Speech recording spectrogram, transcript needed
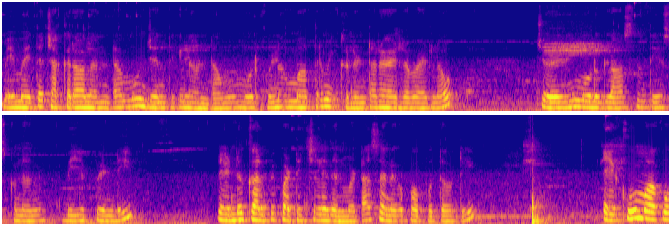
మేమైతే చక్రాలు అంటాము జంతికలు అంటాము. మురుకులు మాత్రం ఇక్కడ ఉంటారు హైదరాబాద్లో. చూడండి మూడు గ్లాసులు తీసుకున్నాను బియ్యపిండి రెండు కలిపి పట్టించలేదనమాట శనగపప్పుతోటి. ఎక్కువ మాకు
